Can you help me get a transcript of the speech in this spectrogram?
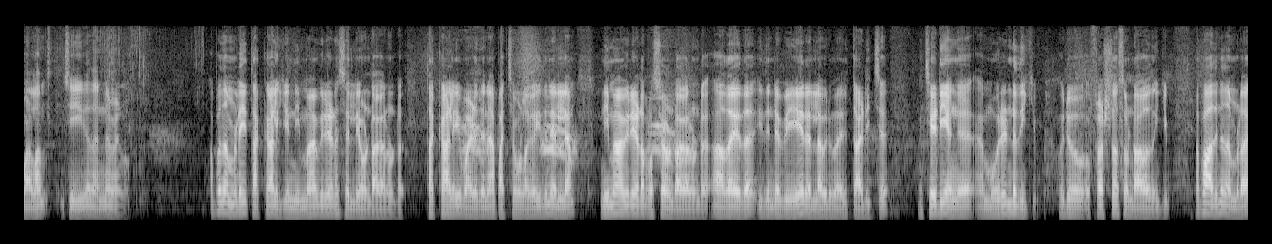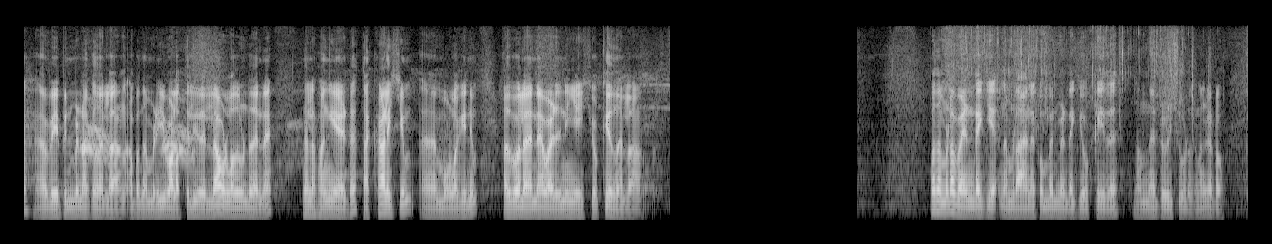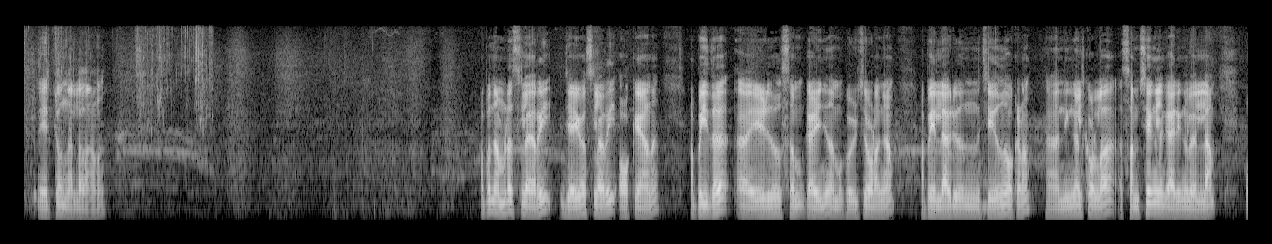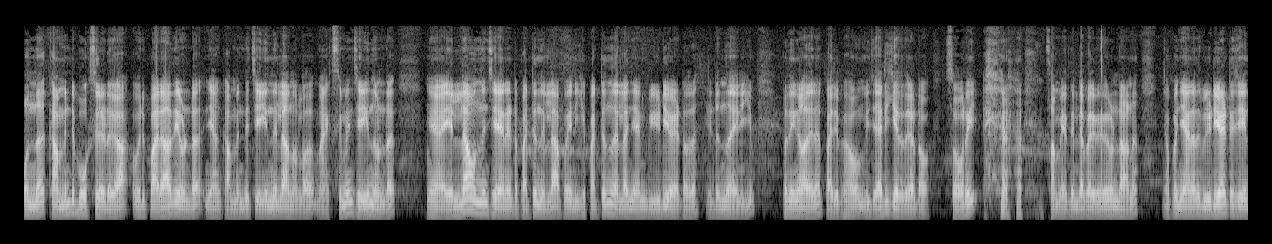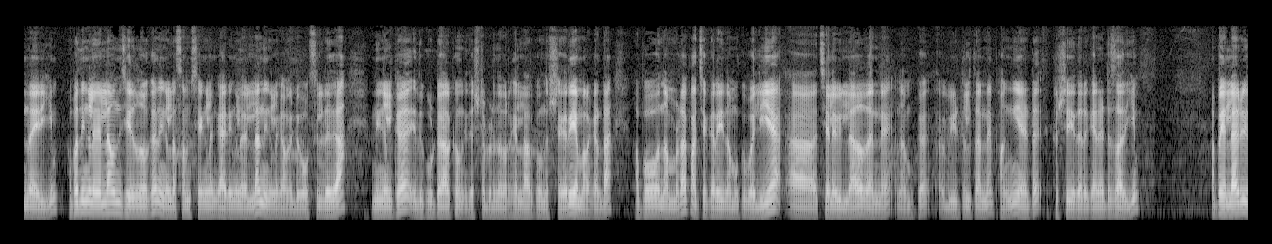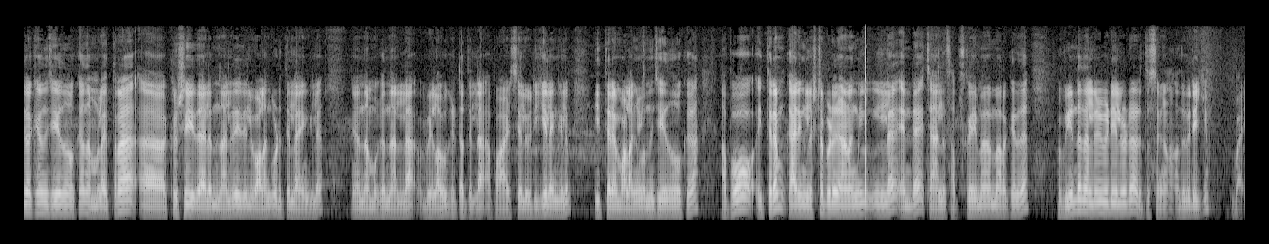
വളം ചെയ്യുക തന്നെ വേണം. അപ്പോൾ നമ്മുടെ ഈ തക്കാളിക്ക് നിമാവിരയുടെ ശല്യം ഉണ്ടാകാറുണ്ട്. തക്കാളി വഴുതന പച്ചമുളക് ഇതിനെല്ലാം നിമാവിരയുടെ പ്രശ്നം ഉണ്ടാകാറുണ്ട്. അതായത് ഇതിന്റെ വേരെല്ലാം ഒരുമാതിരി തടിച്ച് ചെടി അങ്ങ് മുരണ്ട് നിൽക്കും ഒരു ഫ്രഷ്നെസ് ഉണ്ടാകാതെ നിൽക്കും അപ്പോൾ അതിന് നമ്മുടെ വേപ്പിൻ പിണ്ണാക്ക് നല്ലതാണ്. അപ്പോൾ നമ്മുടെ ഈ വളത്തിൽ ഇതെല്ലാം ഉള്ളതുകൊണ്ട് തന്നെ നല്ല ഭംഗിയായിട്ട് തക്കാളിക്കും മുളകിനും അതുപോലെ തന്നെ വഴുതനങ്ങയ്ക്കും ഇത് നല്ലതാണ്. അപ്പോൾ നമ്മുടെ വെണ്ടയ്ക്ക് നമ്മുടെ ആനക്കൊമ്പൻ വെണ്ടയ്ക്കും ഒക്കെ ഇത് നന്നായിട്ട് ഒഴിച്ചു കൊടുക്കണം കേട്ടോ. ഇത് ഏറ്റവും നല്ലതാണ്. അപ്പോൾ നമ്മുടെ സ്ലറി ജൈവ സ്ലറി ഓക്കെയാണ് അപ്പോൾ ഇത് ഏഴ് ദിവസം കഴിഞ്ഞ് നമുക്ക് ഒഴിച്ചു തുടങ്ങാം. അപ്പോൾ എല്ലാവരും ഒന്ന് ചെയ്തു നോക്കണം. നിങ്ങൾക്കുള്ള സംശയങ്ങളും കാര്യങ്ങളും എല്ലാം ഒന്ന് കമന്റ് ബോക്സിൽ ഇടുക. ഒരു പരാതിയുണ്ട്. ഞാൻ കമന്റ് ചെയ്യുന്നില്ല എന്നുള്ളത് മാക്സിമം ചെയ്യുന്നുണ്ട്. എല്ലാം ഒന്നും ചെയ്യാനായിട്ട് പറ്റുന്നില്ല. അപ്പോൾ എനിക്ക് പറ്റുന്നതല്ല ഞാൻ വീഡിയോ ആയിട്ടത് ഇടുന്നതായിരിക്കും. അപ്പോൾ നിങ്ങളതിന് പരിഭവം വിചാരിക്കരുത് കേട്ടോ. സോറി. സമയത്തിന്റെ പരിമിതി കൊണ്ടാണ്. അപ്പോൾ ഞാനത് വീഡിയോ ആയിട്ട് ചെയ്യുന്നതായിരിക്കും. അപ്പോൾ നിങ്ങൾ ഇതെല്ലാം ഒന്ന് ചെയ്ത് നോക്കുക. നിങ്ങളുടെ സംശയങ്ങളും കാര്യങ്ങളും എല്ലാം നിങ്ങൾ കമന്റ് ബോക്സിൽ ഇടുക. നിങ്ങൾക്ക് ഇത് കൂട്ടുകാർക്കും ഇത് ഇഷ്ടപ്പെടുന്നവർക്ക് എല്ലാവർക്കും ഒന്ന് ഷെയർ ചെയ്യാൻ മറക്കണ്ട. അപ്പോൾ നമ്മുടെ പച്ചക്കറി നമുക്ക് വലിയ ചിലവില്ലാതെ തന്നെ നമുക്ക് വീട്ടിൽ തന്നെ ഭംഗിയായിട്ട് കൃഷി ചെയ്തെടുക്കാനായിട്ട് സാധിക്കും. അപ്പോൾ എല്ലാവരും ഇതൊക്കെ ഒന്ന് ചെയ്ത് നോക്കുക നമ്മൾ എത്ര കൃഷി ചെയ്താലും നല്ല രീതിയിൽ വളം കൊടുത്തില്ല എങ്കിൽ നമുക്ക് നല്ല വിളവ് കിട്ടത്തില്ല. അപ്പോൾ ആഴ്ചയിൽ ഒരിക്കലെങ്കിലും ഇത്തരം വളങ്ങളൊന്നും ചെയ്ത് നോക്കുക. അപ്പോൾ ഇത്തരം കാര്യങ്ങൾ ഇഷ്ടപ്പെടുകയാണെങ്കിൽ എന്റെ ചാനൽ സബ്സ്ക്രൈബ് ചെയ്യാൻ മറക്കരുത്. അപ്പോൾ വീണ്ടും നല്ലൊരു വീഡിയോയിലൂടെ അടുത്ത ദിവസം കാണാം. അതുവരേക്കും ബൈ.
